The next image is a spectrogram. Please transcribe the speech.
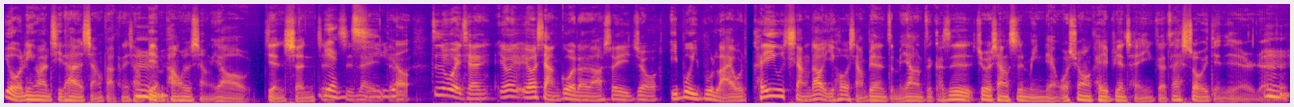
又有另外其他的想法，可能想变胖或者想要健身之类的。这是我以前有有想过的啦，所以就一步一步来。我可以想到以后想变成怎么样子，可是就像是明年，我希望可以变成一个再瘦一点点的人。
